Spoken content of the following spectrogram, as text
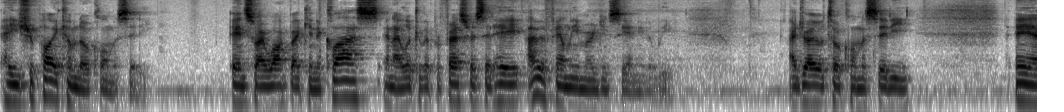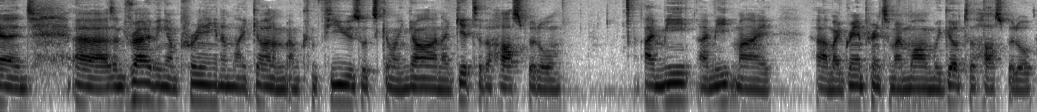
hey, you should probably come to Oklahoma City. And so I walk back into class and I look at the professor. I said, Hey, I have a family emergency. I need to leave. I drive up to Oklahoma City. And uh, as I'm driving, I'm praying and I'm like, God, I'm, I'm confused. What's going on? I get to the hospital. I meet I meet my uh, my grandparents and my mom. We go up to the hospital,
